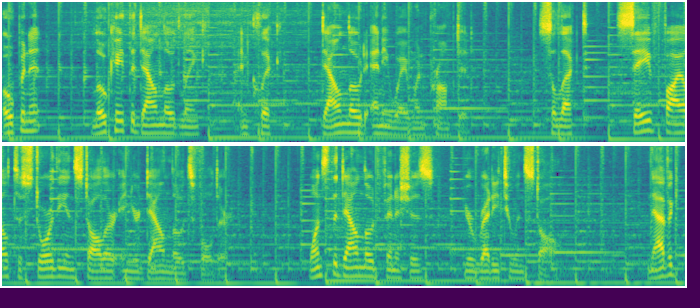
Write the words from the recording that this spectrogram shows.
Open it, locate the download link, and click Download Anyway when prompted. Select Save File to store the installer in your Downloads folder. Once the download finishes, you're ready to install. Navigate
